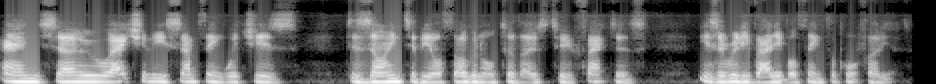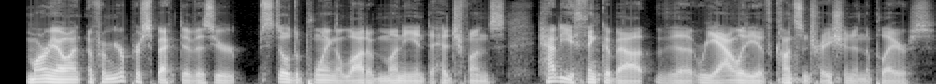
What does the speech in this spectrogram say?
And so actually something which is designed to be orthogonal to those two factors is a really valuable thing for portfolios. Mario, from your perspective, as you're still deploying a lot of money into hedge funds, how do you think about the reality of concentration in the players?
